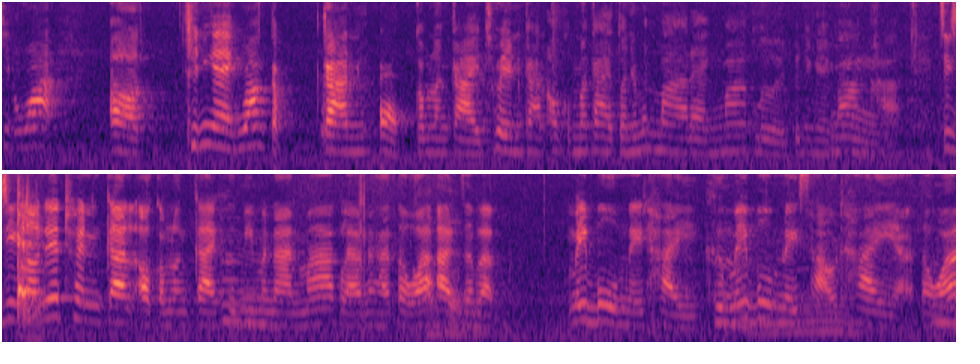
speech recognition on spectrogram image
คิดว่าเอ่อ คิดไงว่างกับการออกกำลังกายเทรนด์การออกกำลังกายตอนนี้มันมาแรงมากเลยเป็นยังไงบ้างคะ จริงๆแล้วเนี่ยเทรนด์การออกกำลังกายคือมีมมานานมากแล้วนะคะ แต่ว่าครับผม อาจจะแบบ ไม่บูมในไทย คือไม่บูมในสาวไทยอะแต่ว่า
